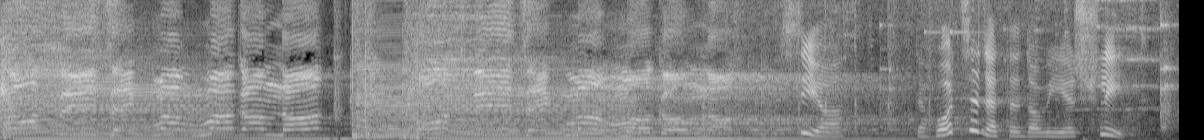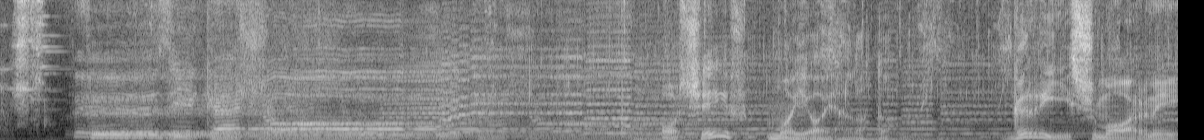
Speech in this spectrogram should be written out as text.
Hadd főzzek ma magamnak, hadd főzzek ma magamnak. Szia! Te hogy szereted a virslit? A séf mai ajánlata. Grís marni.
